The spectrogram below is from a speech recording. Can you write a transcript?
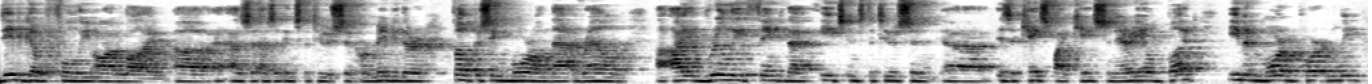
did go fully online uh, as, as an institution, or maybe they're focusing more on that realm. Uh, I really think that each institution uh, is a case by case scenario, but even more importantly,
